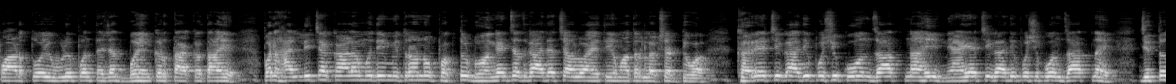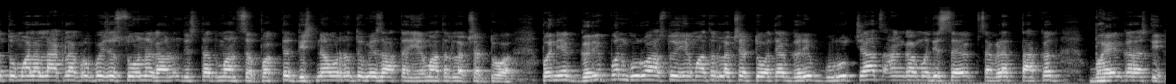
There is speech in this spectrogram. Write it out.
पाडतो. एवढी पण त्याच्यात भयंकर ताकद आहे. पण हल्लीच्या काळामध्ये मित्रांनो फक्त ढोंग्यांच्याच गाद्या चालू आहेत हे मात्र लक्षात ठेवा. खऱ्याची गादीपाशी कोण जात नाही न्यायाची गादीपाशी कोण जात नाही. जिथं तुम्हाला लाख लाख रुपयाचं सोनं घालून दिसतात माणसं फक्त दिसण्यावरून तुम्ही जाता हे मात्र लक्षात ठेवा. पण एक गरीब पण गुरु असतो हे मात्र लक्षात ठेवा. त्या गरीब गुरुच्याच अंगामध्ये सगळ्यात ताकद भयंकर असते.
